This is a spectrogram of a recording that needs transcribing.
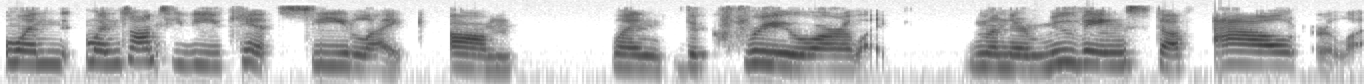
when when it's on TV, you can't see like um when the crew are like when they're moving stuff out or like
